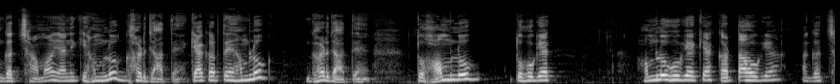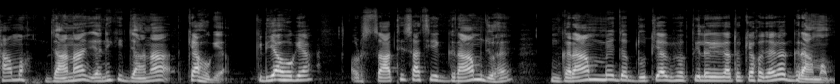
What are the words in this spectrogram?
गच्छामा, यानी कि हम लोग घर जाते हैं। क्या करते हैं हम लोग? घर जाते हैं। तो हम लोग तो हो गया, हम लोग हो गया क्या? करता हो गया। गच्छाम जाना, यानी कि जाना क्या हो गया? क्रिया हो गया। और साथ ही साथ ये ग्राम जो है, ग्राम में जब द्वितीय विभक्ति लगेगा तो क्या हो जाएगा? ग्रामम।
